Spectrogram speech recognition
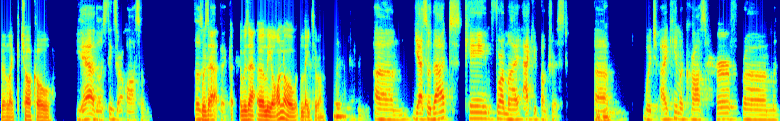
the like charcoal. Yeah, those things are awesome. Those was that epic. was that early on or later on? Um, yeah, so that came from my acupuncturist, mm-hmm. um, which I came across her from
